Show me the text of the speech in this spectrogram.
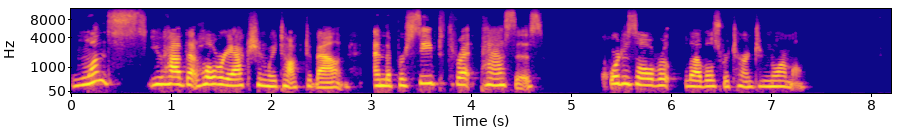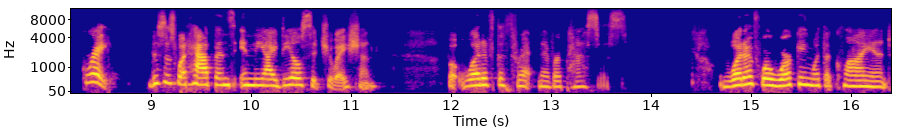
once you have that whole reaction we talked about and the perceived threat passes cortisol re levels return to normal. Great. This is what happens in the ideal situation. But what if the threat never passes? What if we're working with a client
